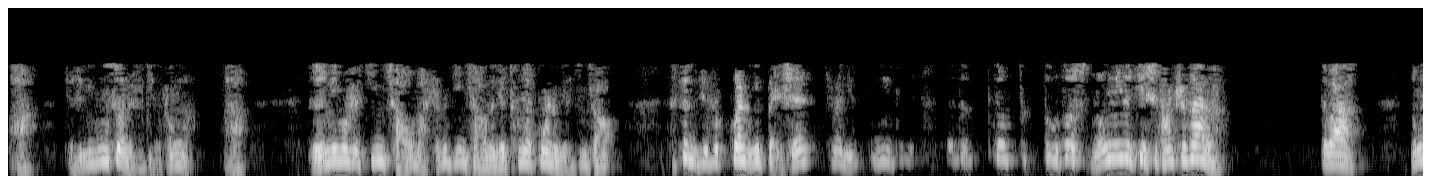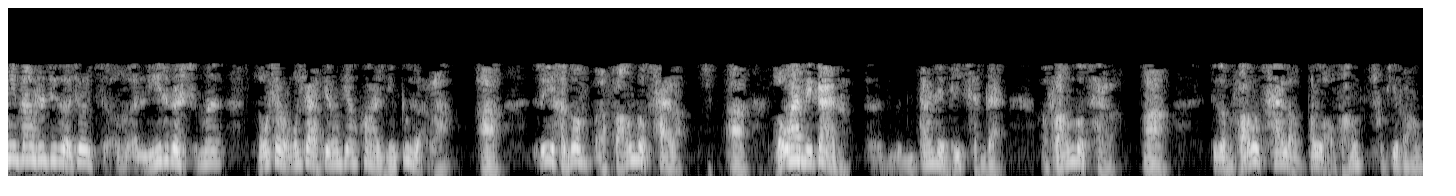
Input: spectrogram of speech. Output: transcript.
啊，就人民公社呢是顶峰嘛，啊，人民公社金桥嘛，什么金桥呢？就通向共产主义的金桥，甚至就是共产主本身，就说你你都都都都农民都进食堂吃饭了，对吧？农民当时这个就是离这个什么楼上楼下变成电话已经不远了啊，所以很多房子都拆了啊，楼还没盖呢，呃，当时也没钱盖，房子都拆了啊，这个房子拆了，把老房子、土坯房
